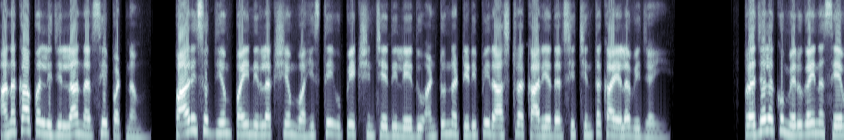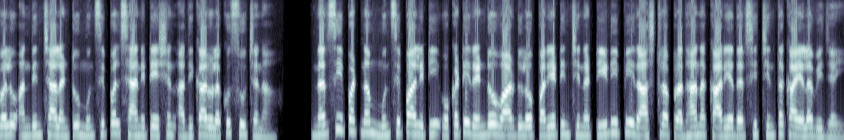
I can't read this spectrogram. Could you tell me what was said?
అనకాపల్లి జిల్లా నర్సీపట్నం. పారిశుద్ధ్యంపై నిర్లక్ష్యం వహిస్తే ఉపేక్షించేది లేదు అంటున్న టిడిపి రాష్ట్ర కార్యదర్శి చింతకాయల విజయ్. ప్రజలకు మెరుగైన సేవలు అందించాలంటూ మున్సిపల్ శానిటేషన్ అధికారులకు సూచన. నర్సీపట్నం మున్సిపాలిటీ ఒకటి రెండో వార్డులో పర్యటించిన టీడీపీ రాష్ట్ర ప్రధాన కార్యదర్శి చింతకాయల విజయ్.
